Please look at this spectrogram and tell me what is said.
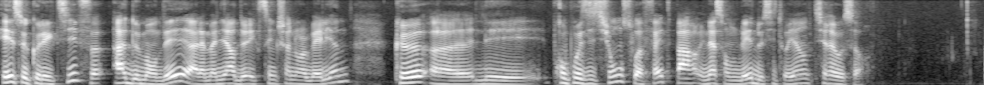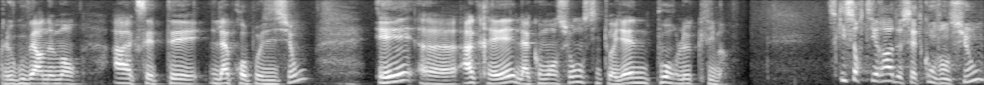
Et ce collectif a demandé, à la manière de Extinction Rebellion, que euh, les propositions soient faites par une assemblée de citoyens tirés au sort. Le gouvernement a accepté la proposition et euh, a créé la Convention citoyenne pour le climat. Ce qui sortira de cette convention,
